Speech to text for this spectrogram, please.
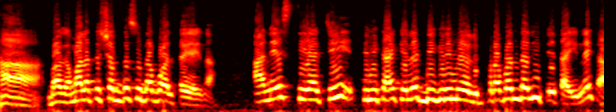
हा बघा मला ते शब्द सुद्धा बोलता येईना. अनेस्थियाची तिने काय केलं? डिग्री मिळवली. प्रबंध लिहिते ताई नाही का?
